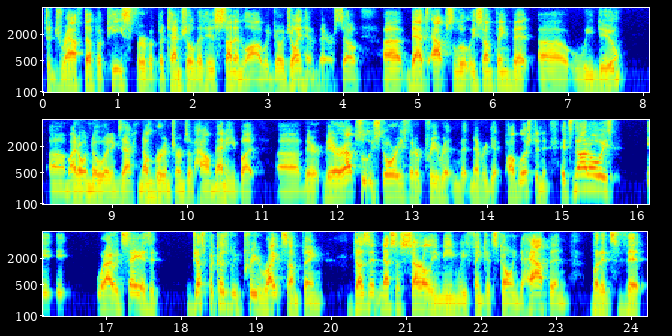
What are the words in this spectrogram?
to draft up a piece for the potential that his son in law would go join him there. So uh, that's absolutely something that uh, we do. Um, I don't know an exact number in terms of how many, but uh, there there are absolutely stories that are pre-written that never get published, and it's not always. It, it, what I would say is it just because we pre-write something doesn't necessarily mean we think it's going to happen, but it's that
